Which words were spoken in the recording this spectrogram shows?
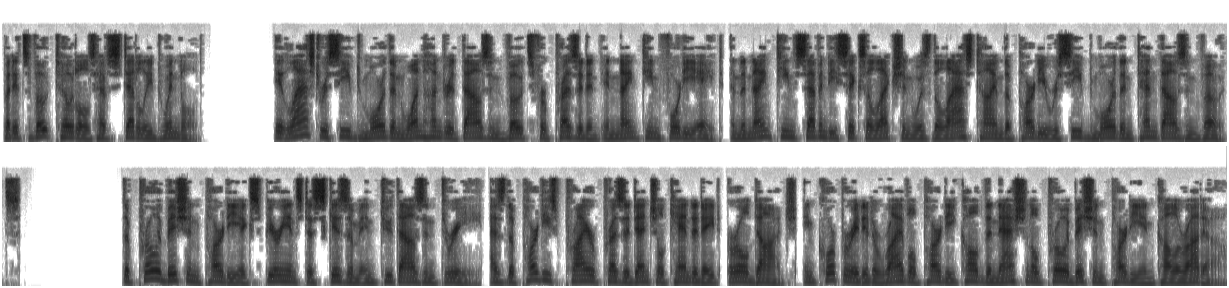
but its vote totals have steadily dwindled. It last received more than 100,000 votes for president in 1948, and the 1976 election was the last time the party received more than 10,000 votes. The Prohibition Party experienced a schism in 2003, as the party's prior presidential candidate, Earl Dodge, incorporated a rival party called the National Prohibition Party in Colorado.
